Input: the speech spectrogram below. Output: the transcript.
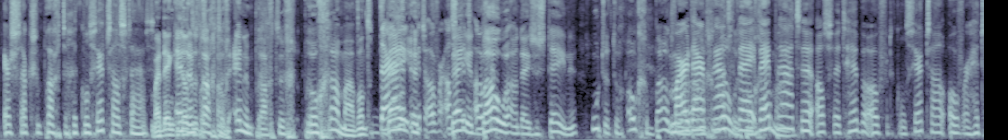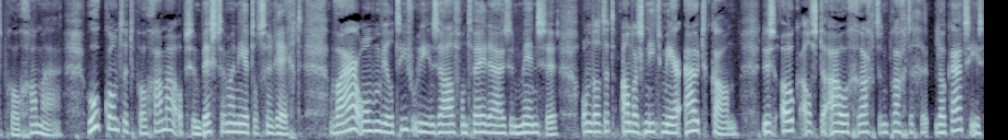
er straks een prachtige concertzaal staat. Maar denk je En dat een, het... prachtig, en een prachtig programma. Want Daar bij heb ik het, het over. Als bij het het over- bouwen aan deze stenen moet er toch ook gebouwd Maar worden aan daar een praten wij, wij praten, als we het hebben over de concertzaal, over het programma. Hoe komt het programma op zijn beste manier tot zijn recht? Waarom wil Tivoli een zaal van 2000 mensen? Omdat het anders niet meer uit kan. Dus ook als de Oude Gracht een prachtige locatie is,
